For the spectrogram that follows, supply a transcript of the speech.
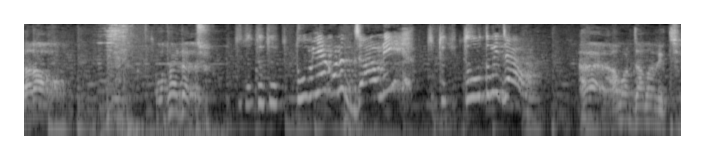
দাঁড়াও। কোথায় যাচ্ছ? তুমি এখনও যাওনি? তুমি যাও। হ্যাঁ আমার জানার ইচ্ছে।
